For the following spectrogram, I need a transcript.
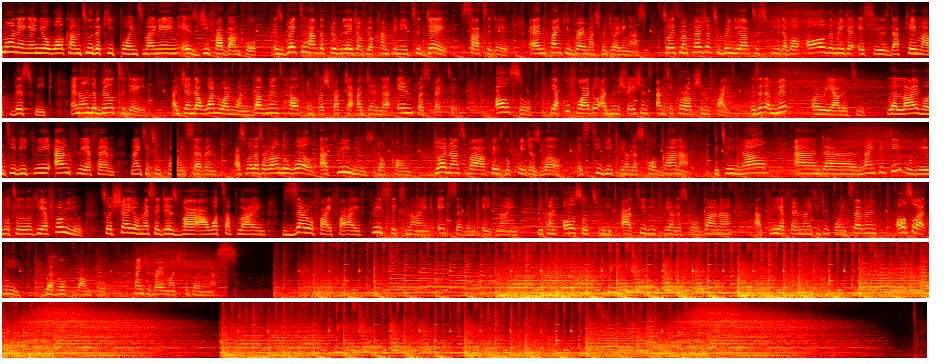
morning and you're welcome to the Key Points. My name is Dzifa Bampoh. It's great to have the privilege of your company today, Saturday, and thank you very much for joining us. So it's my pleasure to bring you up to speed about all the major issues that came up this week. And on the bill today, Agenda 111, Government Health Infrastructure Agenda in Perspective. Also, the Akufo-Addo administration's anti-corruption fight. Is it a myth or a reality? We are live on TV3 and 3FM 92.7, as well as around the world at 3news.com. Join us via our Facebook page as well. It's TV3 underscore Ghana. Between now and uh, 9.50, we'll be able to hear from you. So share your messages via our WhatsApp line 055-369-8789. You can also tweet at TV3 underscore Ghana, at 3FM 92.7, also at me, Beho Bampoh. Thank you very much for joining us. Thank you.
